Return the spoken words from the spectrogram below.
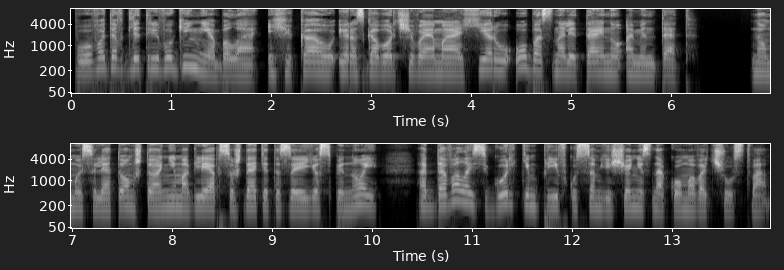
Поводов для тревоги не было, и Хикао и разговорчивая Маахеру оба знали тайну Аминтет. Но мысль о том, что они могли обсуждать это за ее спиной, отдавалась горьким привкусом еще незнакомого чувства.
